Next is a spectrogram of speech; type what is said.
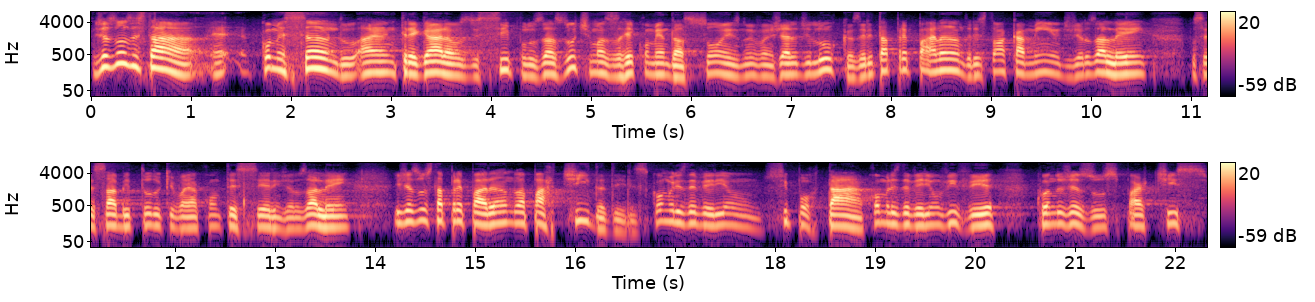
Jesus está é, começando a entregar aos discípulos as últimas recomendações no Evangelho de Lucas. Ele está preparando, eles estão a caminho de Jerusalém você sabe tudo o que vai acontecer em Jerusalém. E Jesus está preparando a partida deles, como eles deveriam se portar, como eles deveriam viver quando Jesus partisse.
